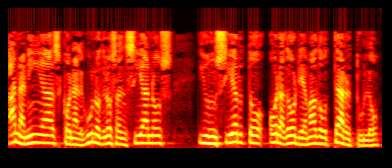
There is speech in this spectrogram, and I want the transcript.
Ananías con algunos de los ancianos y un cierto orador llamado Tértulo,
